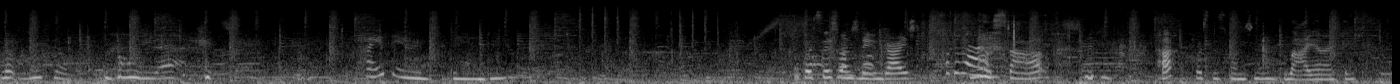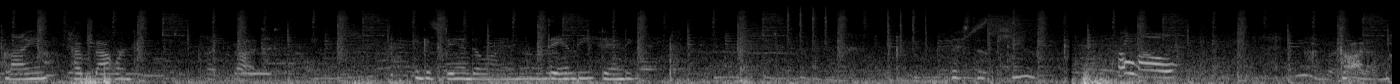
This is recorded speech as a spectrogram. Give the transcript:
No, you film. This one's name, guys? No, stop. huh? What's this one's name? Lion, I think. Lion? How about that one? I forgot. I think it's dandelion. Dandy. Dandy. They're so cute. Hello. Got him.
